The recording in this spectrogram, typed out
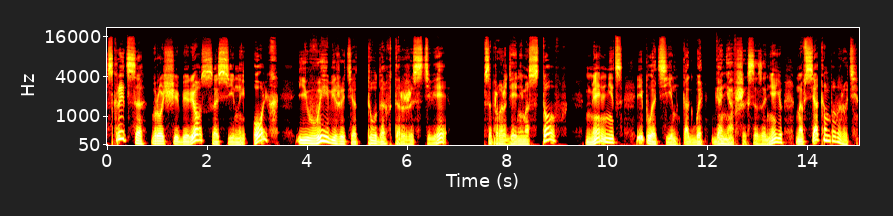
скрыться в роще берез, осиный ольх и выбежать оттуда в торжестве, в сопровождении мостов, мельниц и плотин, как бы гонявшихся за нею на всяком повороте.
